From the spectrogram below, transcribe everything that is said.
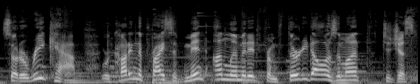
F- So to recap, we're cutting the price of Mint Unlimited from $30 a month to just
